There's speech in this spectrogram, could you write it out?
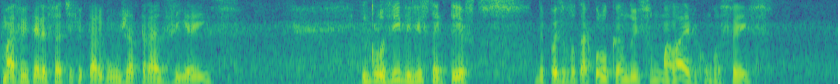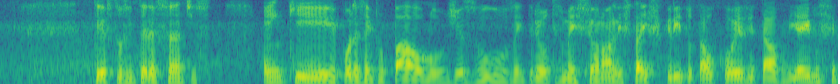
Mas o interessante é que o Targum já trazia isso. Inclusive existem textos, depois eu vou estar colocando isso numa live com vocês. Textos interessantes em que, por exemplo, Paulo, Jesus, entre outros, mencionam, olha, está escrito tal coisa e tal. E aí você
